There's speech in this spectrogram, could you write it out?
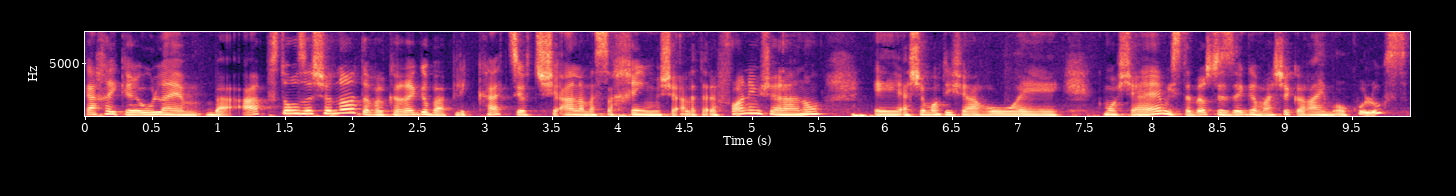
ככה יקראו להם ב app stores השונות, אבל כרגע באפליקציות שעל המסכים, שעל הטלפונים שלנו, השמות יישארו כמו שהם, מסתבר שזה גם מה שקרה עם אוקולוס.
